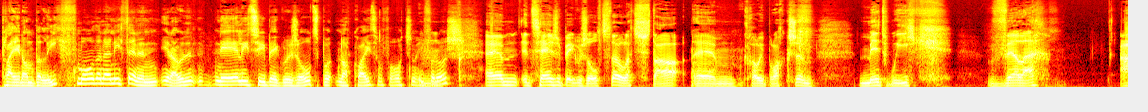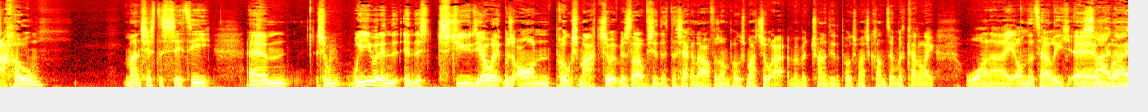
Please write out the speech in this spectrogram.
playing on belief more than anything and you know nearly two big results but not quite unfortunately mm. for us um in terms of big results though let's start um Chloe Bloxham midweek Villa at home Manchester City um so we were in the, in the studio and it was on post match. So it was like, obviously the, the second half was on post match. So I remember trying to do the post match content with kind of like one eye on the telly, um,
